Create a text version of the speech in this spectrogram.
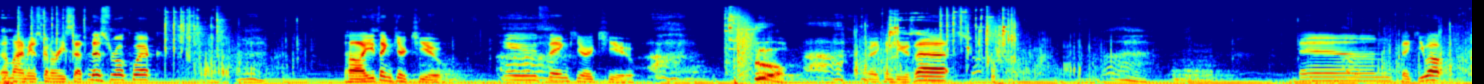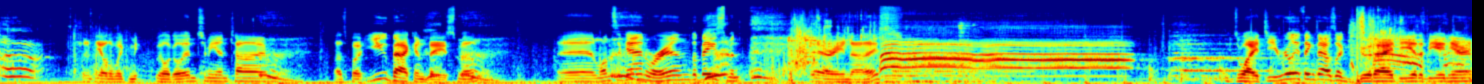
Don't mind me, just gonna reset this real quick. Oh, you think you're cute. You think you're cute. I can do that. And pick you up. Shouldn't be able to wiggle into me in time. Let's put you back in basement. And once again, we're in the basement. Very nice. Dwight, do you really think that was a good idea to be in here?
